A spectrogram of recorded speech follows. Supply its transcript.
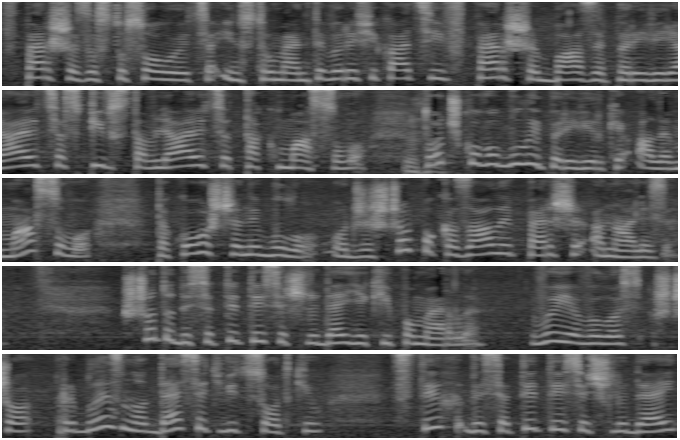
вперше застосовуються інструменти верифікації, вперше бази перевіряються, співставляються так масово. Точково були перевірки, але масово такого ще не було. Отже, що показали перші аналізи? Щодо 10 тисяч людей, які померли, виявилось, що приблизно 10% з тих 10 тисяч людей,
